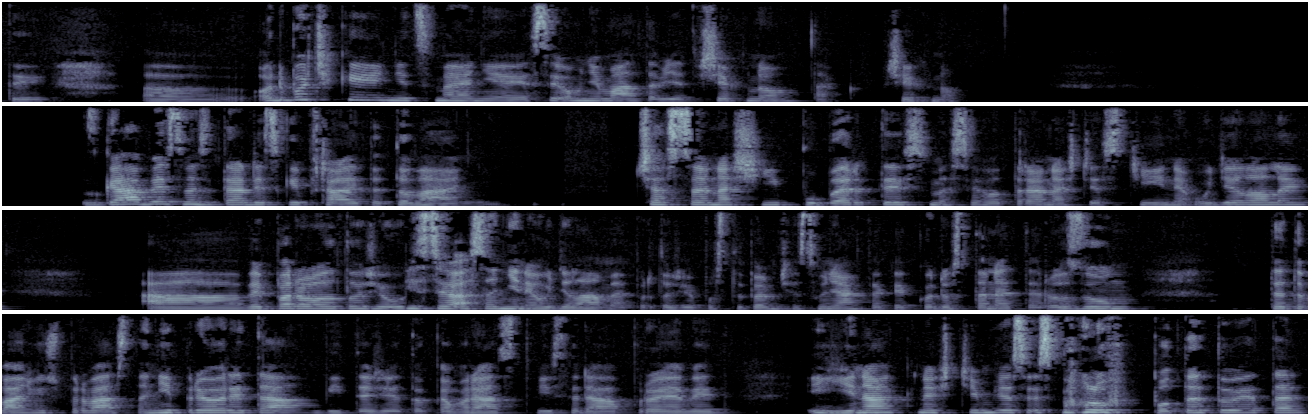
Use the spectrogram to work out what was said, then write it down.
ty uh, odbočky, nicméně, jestli o mě máte vidět všechno, tak všechno. S Gáby jsme si teda vždycky přáli tetování. V čase naší puberty jsme si ho teda naštěstí neudělali a vypadalo to, že už si ho asi ani neuděláme, protože postupem času nějak tak jako dostanete rozum. Tetování už pro vás není priorita, víte, že to kamarádství se dá projevit i jinak, než tím, že si spolu potetujete.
